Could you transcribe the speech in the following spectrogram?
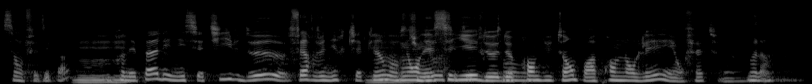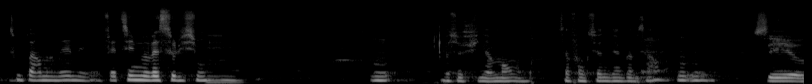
Ça, on le faisait pas. On mm, ne prenait pas l'initiative de faire venir quelqu'un dans le Nous, studio. on essayait de, prendre du temps pour apprendre l'anglais et en fait, euh, Voilà, tout par nous-mêmes. Et en fait, c'est une mauvaise solution. parce que finalement, ça fonctionne bien comme ça. C'est euh,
